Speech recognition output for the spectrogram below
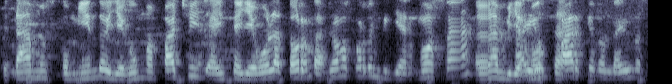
Estábamos comiendo y llegó un mapache y ahí se llevó la torta. Yo, me acuerdo en Villahermosa. Ah, en Villahermosa. Hay un parque donde hay unos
